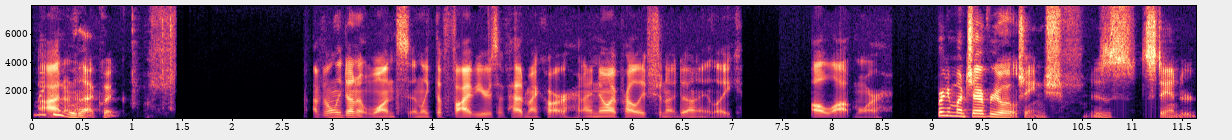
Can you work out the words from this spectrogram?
Let me I don't Google know. that quick. I've only done it once in like the five years I've had my car. and I know I probably shouldn't have done it like a lot more. Pretty much every oil change is standard.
